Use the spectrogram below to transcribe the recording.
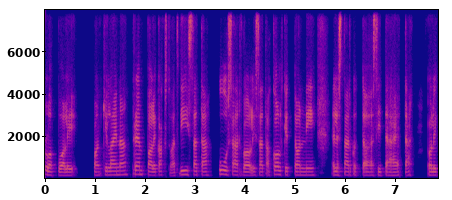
loppu oli pankkilaina. Remppa oli 2500, uusarvo oli 130 tonnia, eli se tarkoittaa sitä, että oli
